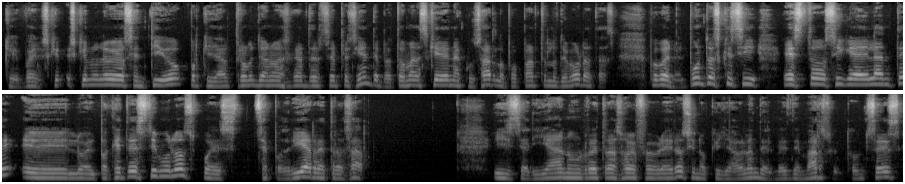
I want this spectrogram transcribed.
que bueno, es que, es que no le veo sentido porque ya Trump ya no va a dejar de ser presidente, pero todas quieren acusarlo por parte de los demócratas. Pues bueno, el punto es que si esto sigue adelante, eh, lo del paquete de estímulos, pues se podría retrasar y serían un retraso de febrero, sino que ya hablan del mes de marzo. Entonces,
